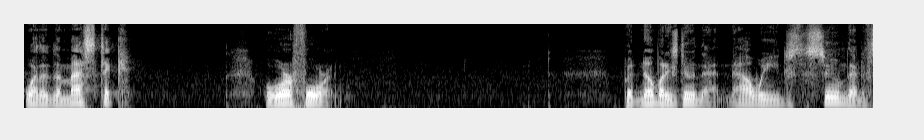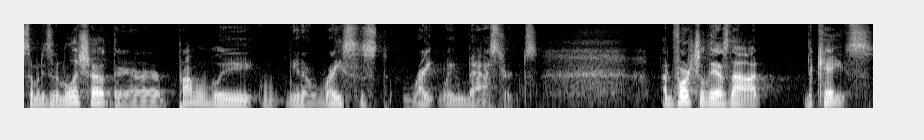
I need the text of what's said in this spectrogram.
whether domestic or foreign. But nobody's doing that. Now we just assume that if somebody's in a militia, they are probably, you know, racist, right wing bastards. Unfortunately, that's not the case.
